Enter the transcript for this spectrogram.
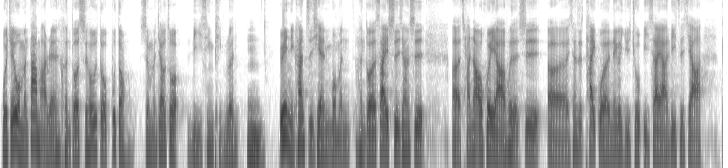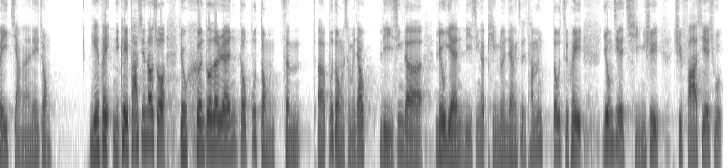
我觉得我们大马人很多时候都不懂什么叫做理性评论，嗯。因为你看之前我们很多的赛事，像是呃残奥会啊，或者是呃像是泰国的那个羽球比赛啊，李子嘉被奖啊那种，你也被你可以发现到说，有很多的人都不懂怎呃不懂什么叫理性的留言、理性的评论这样子，他们都只会用自己的情绪去发泄出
